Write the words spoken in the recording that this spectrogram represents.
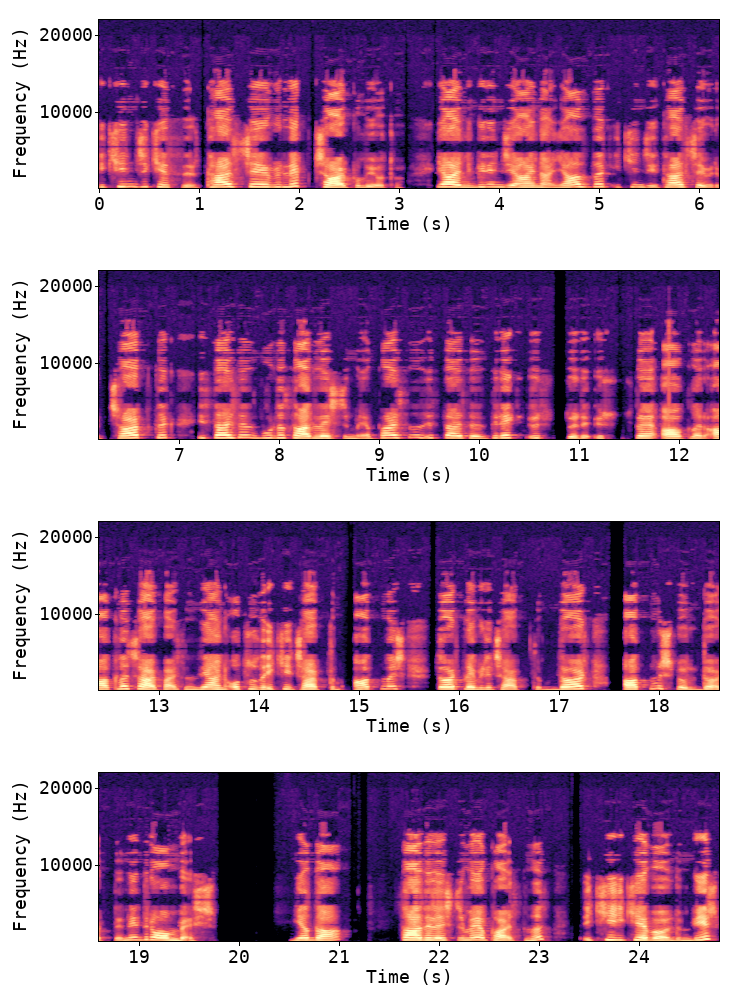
ikinci kesir ters çevrilip çarpılıyordu. Yani birinciyi aynen yazdık, ikinciyi ters çevirip çarptık. İsterseniz burada sadeleştirme yaparsınız, isterseniz direkt üstleri üstte, altları altla çarparsınız. Yani 30'da 2'yi çarptım 60, 4 ile 1'i çarptım 4, 60 bölü 4 de nedir? 15. Ya da sadeleştirme yaparsınız. 2'yi 2'ye böldüm 1,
